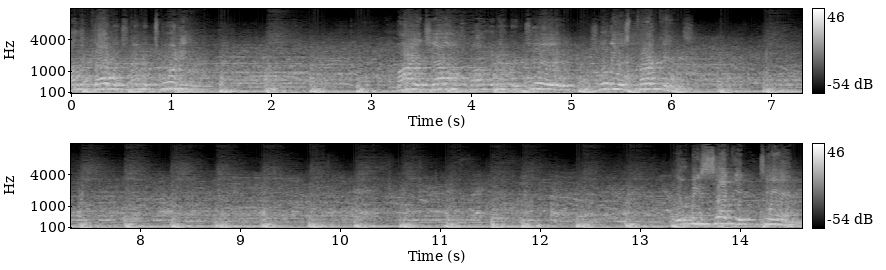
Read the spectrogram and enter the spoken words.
on the coverage, number 20. Amari Jones, with number two, Julius Perkins. It'll be second and 10.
